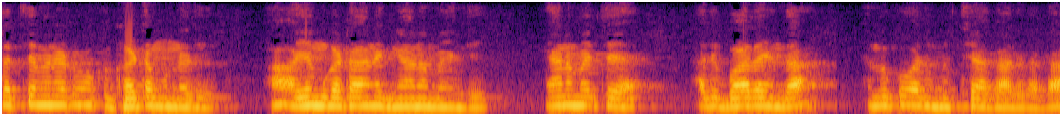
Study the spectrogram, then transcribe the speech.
సత్యమైనటువంటి ఒక ఘటం ఉన్నది. ఆ అయం ఘట అనే జ్ఞానమైంది. జ్ఞానమైతే అది బాధ అయిందా? ఎందుకు? అది మిథ్యా కాదు కదా.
